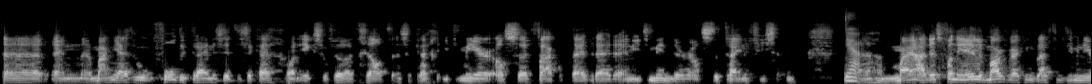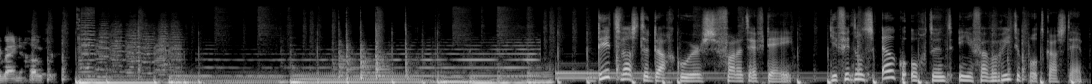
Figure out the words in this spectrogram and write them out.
Uh, en uh, maakt niet uit hoe vol die treinen zitten. Ze krijgen gewoon x hoeveelheid geld. En ze krijgen iets meer als ze vaak op tijd rijden. En iets minder als de treinen vies zijn. Ja. maar ja, dus van die hele marktwerking blijft op die manier weinig over. Dit was de dagkoers van het FD. Je vindt ons elke ochtend in je favoriete podcast-app.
